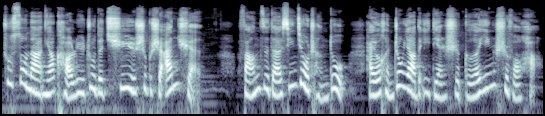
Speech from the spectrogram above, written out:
住宿呢，你要考虑住的区域是不是安全。房子的新旧程度，还有很重要的一点是隔音是否好。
